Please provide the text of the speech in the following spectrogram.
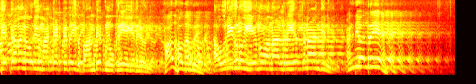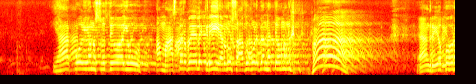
ಬೇಕಾದಂಗ ಅವ್ರಿಗೆ ಮಾತಾಡ್ತಿದ್ದ ಈಗ ಬಾಂಬೆಕ್ ನೌಕರಿ ಆಗ್ಯದ್ರಿ ಅವ್ರಿಗೆ. ಹೌದ್ ಹೌದಲ್ರಿ. ಅವ್ರಿಗೂ ಏನು ಅನ್ನಲ್ರಿ ಎತ್ತನ ಅಂದಿನಿ. ಅಂದಿವಲ್ರಿ. ಯಾಕೋ ಏನು ಸುದ್ದಿವ ಇವು ಆ ಮಾಸ್ತರ್ ಬಯಲಿಕ್ರಿ ಎರಡು ಸಾಧುಗಳು ಬೆನ್ನ ಹತ್ತೇವ ನನಗೆ. ಹಾ. ಹ್ಯಾಂಗ್ರಿ ಅಪ್ಪ ಅವ್ರ?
